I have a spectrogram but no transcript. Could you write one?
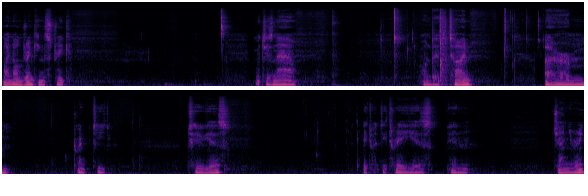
my non drinking streak, which is now one day at a time. Um, 22 years. It'll be 23 years in January.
